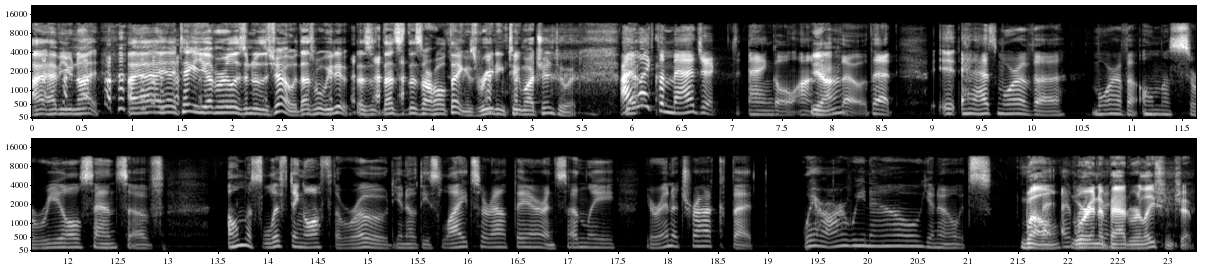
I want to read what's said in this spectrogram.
I have you not I, I, I take it you haven't really listened to the show. That's what we do. That's that's that's our whole thing is reading too much into it. I Yeah. like the magic angle on Yeah? it though. That it has more of a more of a almost surreal sense of almost lifting off the road. You know, these lights are out there and suddenly you're in a truck, but where are we now? You know, it's Well, I- I we're like in a that. bad relationship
